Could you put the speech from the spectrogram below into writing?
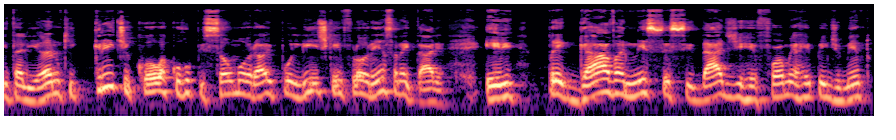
italiano que criticou a corrupção moral e política em Florença, na Itália. Ele pregava a necessidade de reforma e arrependimento,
